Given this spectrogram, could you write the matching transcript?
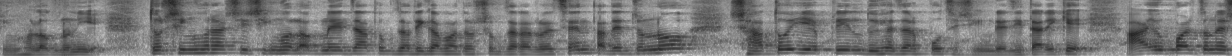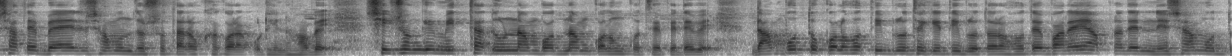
সিংহ লগ্ন নিয়ে। তো সিংহ রাশি সিংহ লগ্নের জাতক, জাতিকা বা দর্শক যারা রয়েছেন, তাদের জন্য সাতই এপ্রিল দুই হাজার পঁচিশ ইংরেজি তারিখে আয় উপার্জনের সাথে ব্যয়ের সামঞ্জস্যতা রক্ষা করা কঠিন হবে। সেই সঙ্গে মিথ্যা দুর্নাম, বদনাম কলঙ্ক চেপে দেবে। দাম্পত্য কলহ তীব্র থেকে তীব্রতর হতে পারে, আপনাদের নেশা মধ্য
